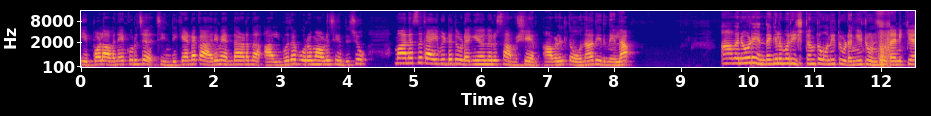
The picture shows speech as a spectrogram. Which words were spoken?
ഇപ്പോൾ അവനെക്കുറിച്ച് ചിന്തിക്കേണ്ട കാര്യം എന്താണെന്ന് അത്ഭുതപൂർവം അവൾ ചിന്തിച്ചു. മനസ്സ് കൈവിട്ട് തുടങ്ങിയെന്നൊരു സംശയം അവളിൽ തോന്നാതിരുന്നില്ല. അവനോട് എന്തെങ്കിലും ഒരു ഇഷ്ടം തോന്നി തുടങ്ങിയിട്ടുണ്ടോ തനിക്ക്?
